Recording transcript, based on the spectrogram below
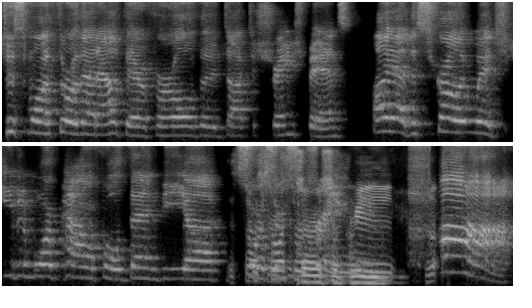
just want to throw that out there for all the Doctor Strange fans. Oh yeah, the Scarlet Witch, even more powerful than the uh, The Sorcerer Sorcerer Supreme. Supreme. Ah,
